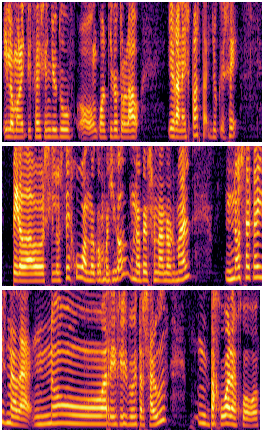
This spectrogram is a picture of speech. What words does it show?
y lo monetizáis en YouTube o en cualquier otro lado y ganáis pasta, yo qué sé. Pero si lo estáis jugando como yo, una persona normal, no sacáis nada, no arriesguéis vuestra salud mm, para jugar al juego.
